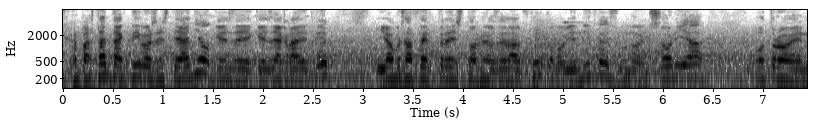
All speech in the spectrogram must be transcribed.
bastante activos este año, que es, de, que es de agradecer y vamos a hacer tres torneos del Alps Tour, como bien dices, uno en Soria, otro en,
